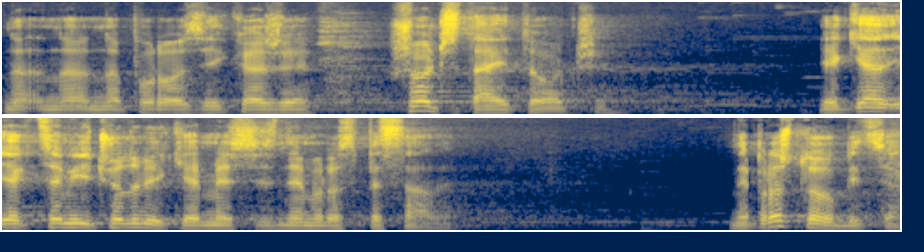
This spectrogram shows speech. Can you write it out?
на, на, на порозі і каже, що читаєте, отче? Як, я, як це мій чоловік, як ми з ним розписали. Не просто обіцяв.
